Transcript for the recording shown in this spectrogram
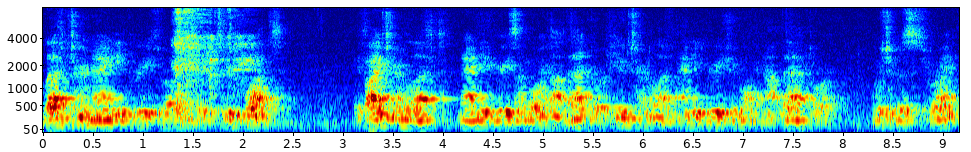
Left turn 90 degrees relative to what? If I turn left 90 degrees, I'm going out that door. If you turn left 90 degrees, you're going out that door. Which of us is right?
